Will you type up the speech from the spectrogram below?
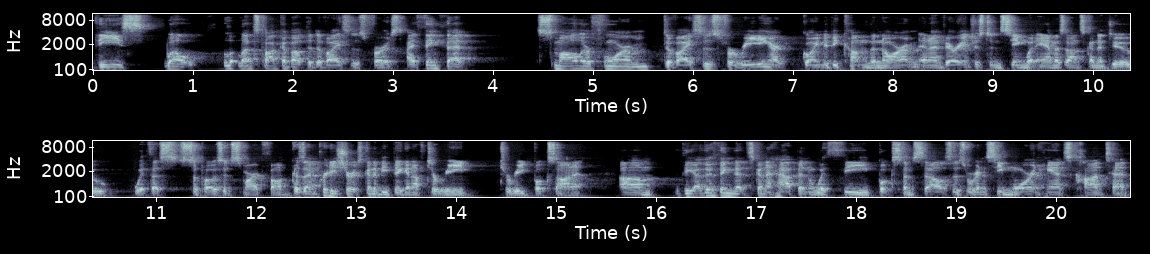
these. Well, l- let's talk about the devices first. I think that smaller form devices for reading are going to become the norm. And I'm very interested in seeing what Amazon's going to do with a supposed smartphone because I'm pretty sure it's going to be big enough to read to read books on it. Um, the other thing that's going to happen with the books themselves is we're going to see more enhanced content.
